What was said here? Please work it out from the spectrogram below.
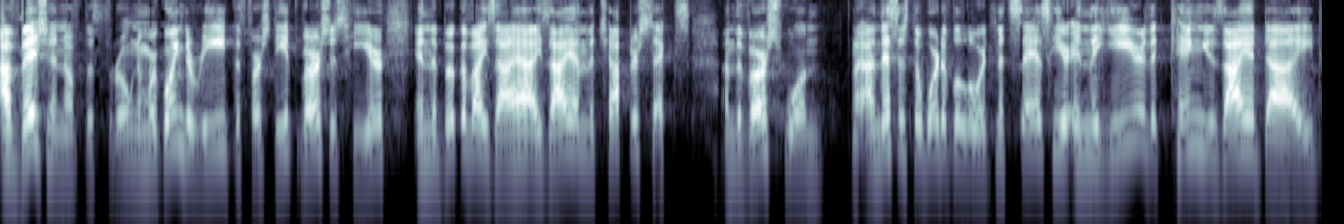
A vision of the throne. And we're going to read the first eight verses here in the book of Isaiah, Isaiah in the chapter 6 and the verse 1. And this is the word of the Lord. And it says here, In the year that King Uzziah died,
